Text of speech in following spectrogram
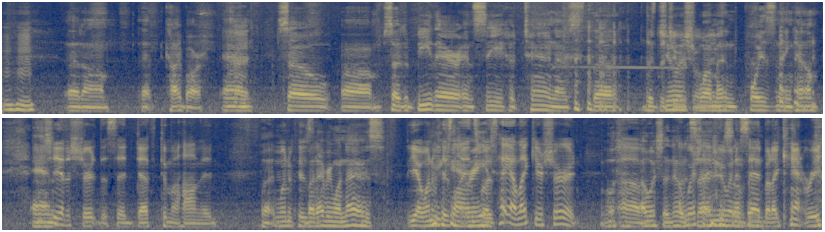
Mm-hmm. at um at Khaybar and. Right. So, um, so to be there and see Hatun as the the, the Jewish, Jewish woman. woman. poisoning him, and she had a shirt that said "Death to Muhammad." but one of his- but everyone knows. Yeah, one of his lines read. was, "Hey, I like your shirt." Um, I wish I knew what I it wish said I knew or what it said, but I can't read.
